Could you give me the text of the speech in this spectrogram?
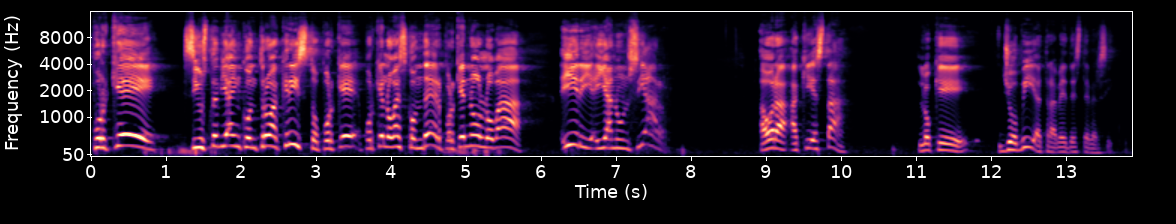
¿Por qué si usted ya encontró a Cristo, ¿por qué, por qué lo va a esconder? ¿Por qué no lo va a ir y, anunciar. Ahora, aquí está lo que yo vi a través de este versículo.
